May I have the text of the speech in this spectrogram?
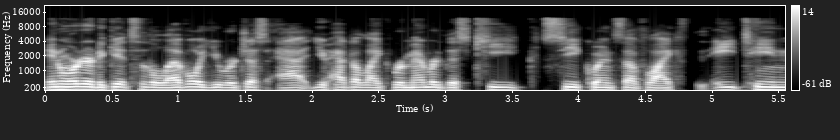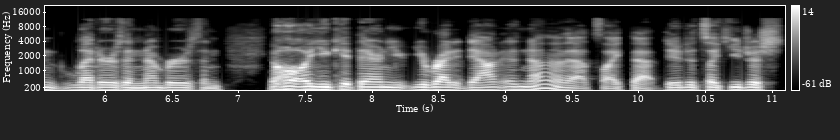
in order to get to the level you were just at you had to like remember this key sequence of like 18 letters and numbers and oh you get there and you you write it down. And none of that's like that dude. It's like you just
